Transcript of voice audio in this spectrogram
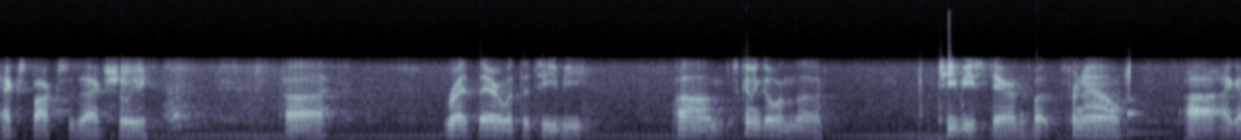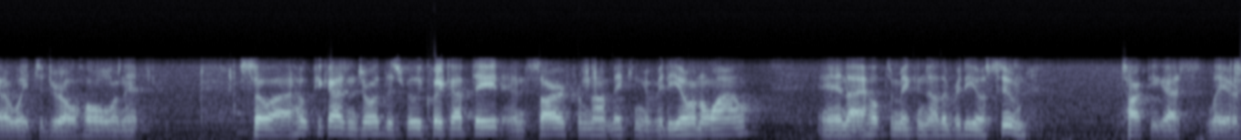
Xbox is actually uh, right there with the TV. Um, it's going to go in the TV stand, but for now uh, I gotta wait to drill a hole in it. So uh, I hope you guys enjoyed this really quick update, and sorry for not making a video in a while. And I hope to make another video soon. Talk to you guys later.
